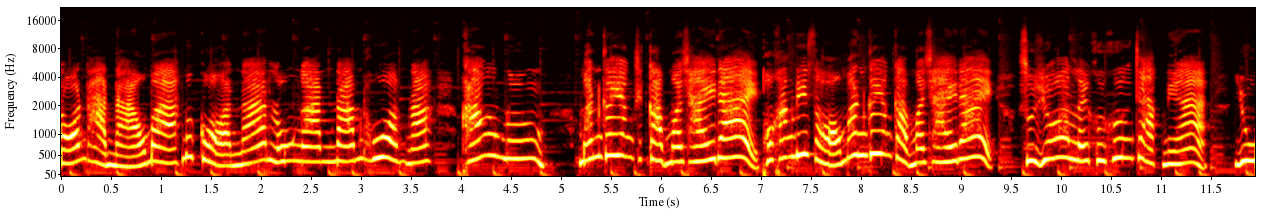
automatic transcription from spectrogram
ร้อนผ่านหนาวมา เมื่อก่อนนะ โรงงานน้ำท่วมนะ ครั้งหนึ่งมันก็ยังจะกลับมาใช้ได้พอครั้งที่สองมันก็ยังกลับมาใช้ได้ สุดยอดเลยคือเครื่องจักรเนี่ย อยู่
